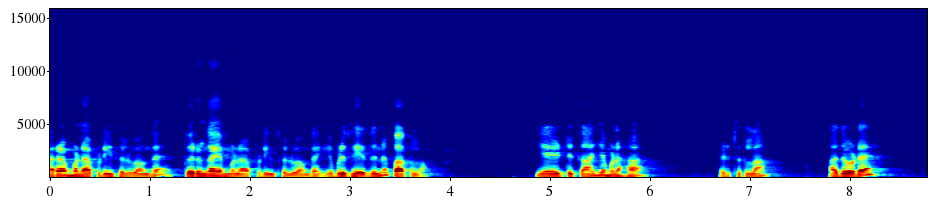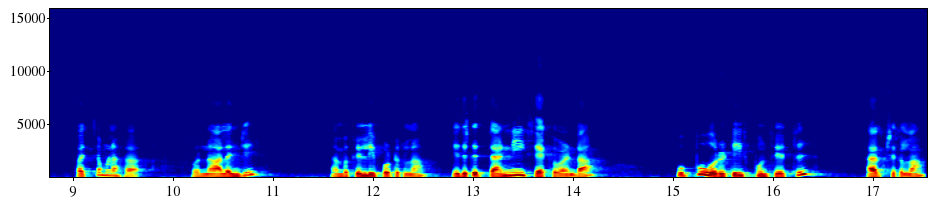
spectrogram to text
வர மிளகாப்பொடின்னு சொல்லுவாங்க பெருங்காய மிளகாப்பொடின்னு சொல்லுவாங்க. எப்படி செய்யுதுன்னு பார்க்கலாம். ஏழு எட்டு காஞ்ச மிளகா எடுத்துக்கலாம். அதோட பச்சை மிளகா ஒரு நாலஞ்சு நம்ம கிள்ளி போட்டுக்கலாம். இதுக்கு தண்ணி சேர்க்க வேண்டாம். உப்பு ஒரு டீஸ்பூன் சேர்த்து அரைச்சிக்கலாம்.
